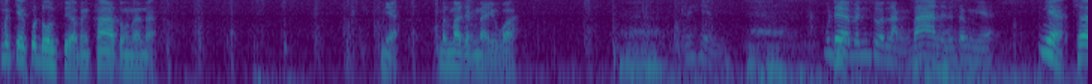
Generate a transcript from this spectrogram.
เมื่อกี้กูโดนเสือมันฆ่าตรงนั้นอะเนี่ย มันมาจากไหนวะ ไม่เห็น กูเดินเป็นส่วนหลังบ้านเลยนะตรงเนี้ย เนี่ยใช่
